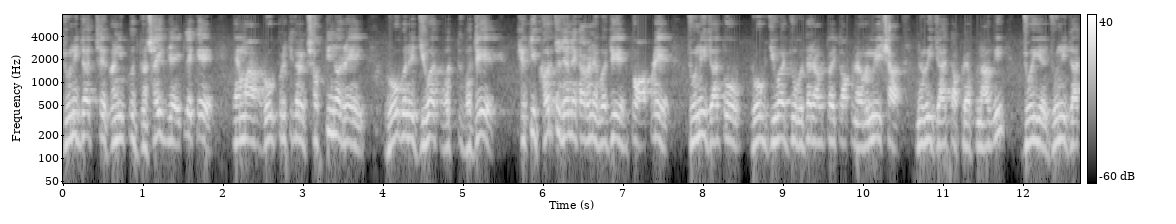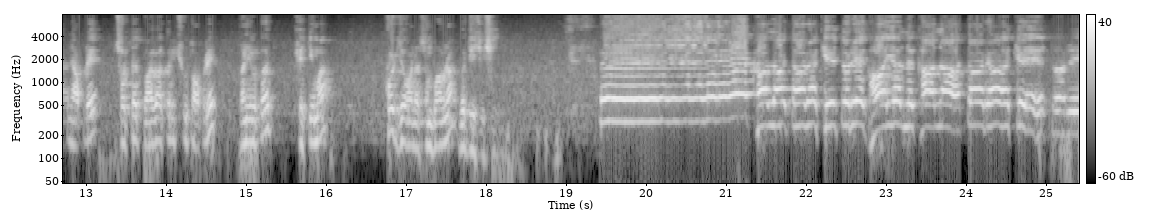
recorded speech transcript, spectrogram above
જૂની જાત છે ઘણી વખત ઘસાઈ જાય એટલે કે એમાં રોગ પ્રતિકારક શક્તિ ન રહે, રોગ અને જીવાત વધે ખેતી ખર્ચ જેને કારણે વધે, તો આપણે જૂની જાતો રોગ જીવાત જો વધારે આવતા હોય તો આપણે હંમેશા નવી જાત આપણે અપનાવવી જોઈએ. જૂની જાતને આપણે સતત વાવ્યા કરીશું તો આપણે ઘણી વખત ખેતીમાં ખોટ જવાના સંભાવના વધી જશે. ખાલા તારા ખેતરે ઘાયલ ખાલા તારા ખેતરે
